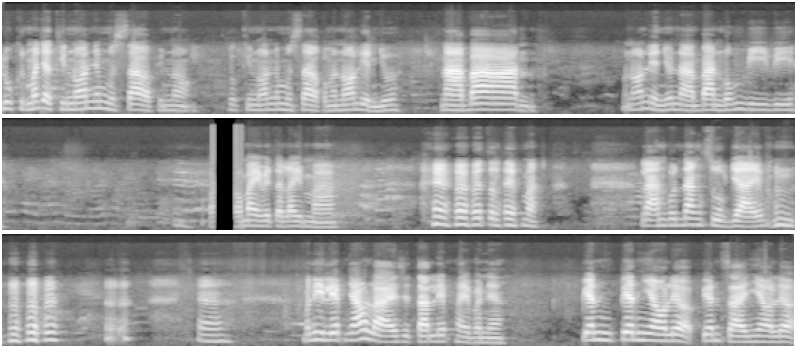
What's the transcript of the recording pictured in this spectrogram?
ลูกขึ้นมาจากที่นอนยังมือเศร้าพี่น้องลูกที่นอนยังมือเศร้าก็มานอนเรียนอยู่หน้าบ้าน มานอนเรียนอยู่หน้าบ้านล้มวีวีเอาไม้ไว้แตะไลมาไว้แตะไลมาหลานบนดังสูบใหญ่บนเออมันนี่เล็บยาลายสิตัดเล็บให้บันเนี่ยเปลี่ยนเปลี่ยนเหี่ยวแล้วเปลี่ยนสายเหี่ยวแล้ว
